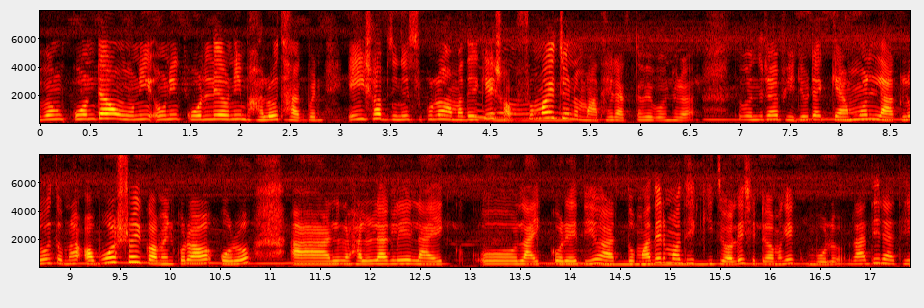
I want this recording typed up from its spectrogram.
এবং কোনটা উনি উনি করলে উনি ভালো থাকবেন, এই সব জিনিসগুলো আমাদেরকে সবসময়ের জন্য মাথায় রাখতে হবে বন্ধুরা। তো বন্ধুরা, ভিডিওটা কেমন লাগল তোমরা অবশ্যই কমেন্ট করো করো। আর ভালো লাগলে লাইক ও লাইক করে দিও। আর তোমাদের মধ্যে কি চলে সেটা আমাকে বলো। রাধে রাধে।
